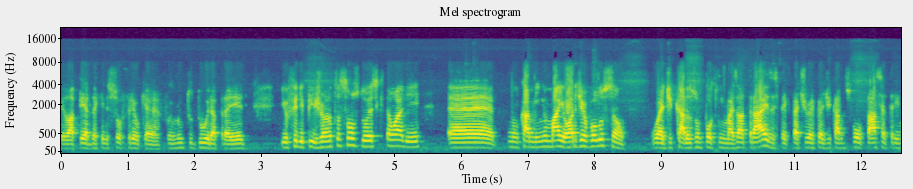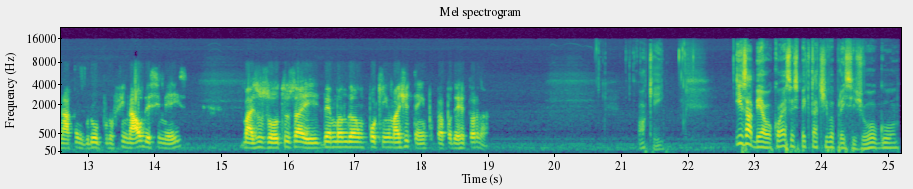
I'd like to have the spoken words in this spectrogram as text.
pela perda que ele sofreu, que é, foi muito dura para ele. E o Felipe Jonathan são os dois que estão ali é, num caminho maior de evolução. O Ed Carlos um pouquinho mais atrás, a expectativa é que o Ed Carlos voltasse a treinar com o grupo no final desse mês, mas os outros aí demandam um pouquinho mais de tempo para poder retornar. Ok. Isabel, qual é a sua expectativa para esse jogo?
